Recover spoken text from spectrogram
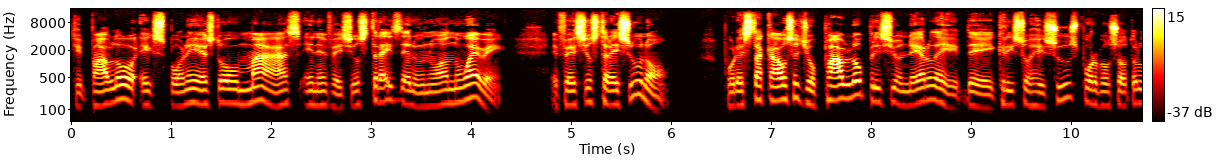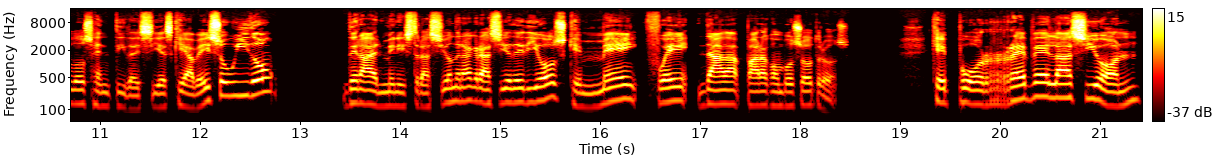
Que Pablo expone esto más en Efesios 3 del 1 al 9. Efesios 3, 1. Por esta causa yo, Pablo, prisionero de, de Cristo Jesús, por vosotros los gentiles, si es que habéis oído de la administración de la gracia de Dios que me fue dada para con vosotros, que por revelación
